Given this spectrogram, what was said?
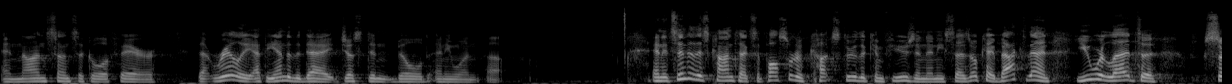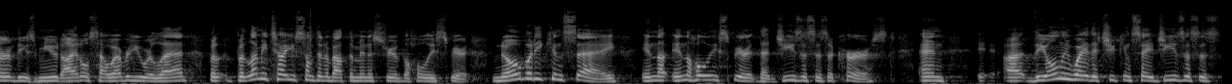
and nonsensical affair that really, at the end of the day, just didn't build anyone up. And it's into this context that Paul sort of cuts through the confusion and he says, okay, back then you were led to serve these mute idols however you were led. But, but let me tell you something about the ministry of the Holy Spirit. Nobody can say in the, in the Holy Spirit that Jesus is accursed. And uh, the only way that you can say Jesus is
